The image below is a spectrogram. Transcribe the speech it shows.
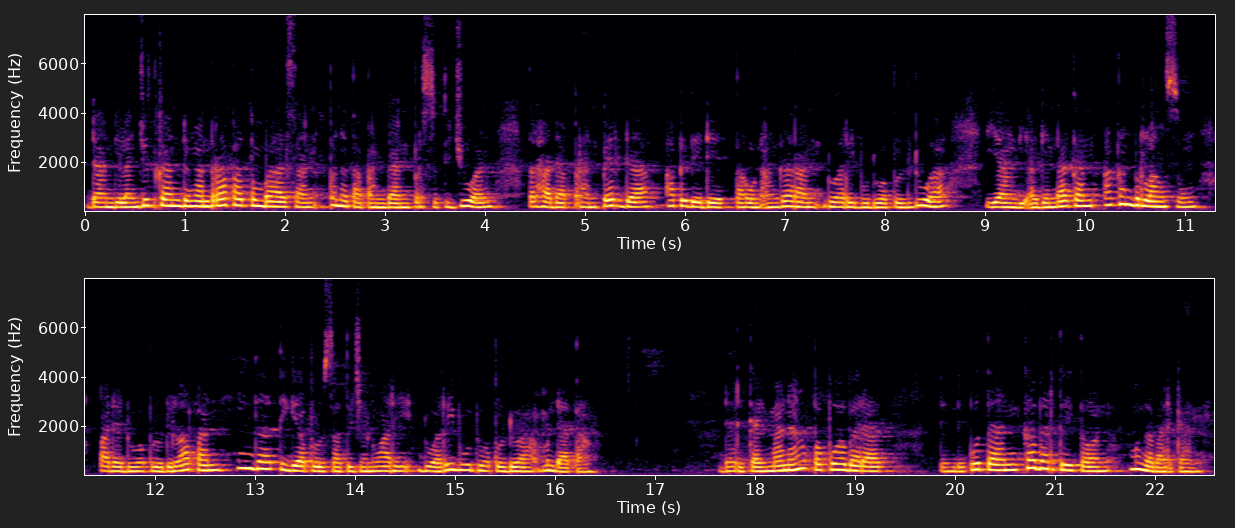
dan dilanjutkan dengan rapat pembahasan penetapan dan persetujuan terhadap Ranperda APBD tahun anggaran 2022 yang diagendakan akan berlangsung pada 28 hingga 31 Januari 2022 mendatang. Dari Kaimana, Papua Barat, Tim Liputan Kabar Triton mengabarkan.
